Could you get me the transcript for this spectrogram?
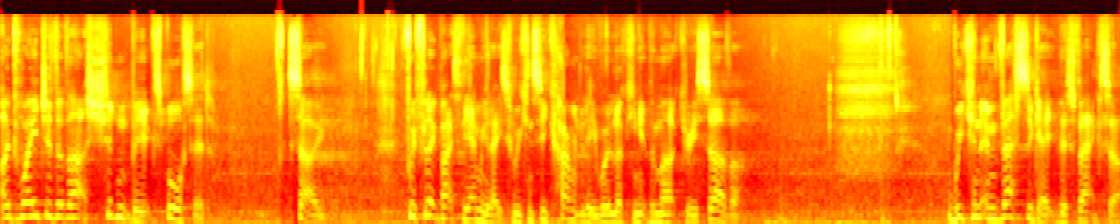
I'd wager that that shouldn't be exported. So if we flick back to the emulator, we can see currently we're looking at the Mercury server. We can investigate this vector.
